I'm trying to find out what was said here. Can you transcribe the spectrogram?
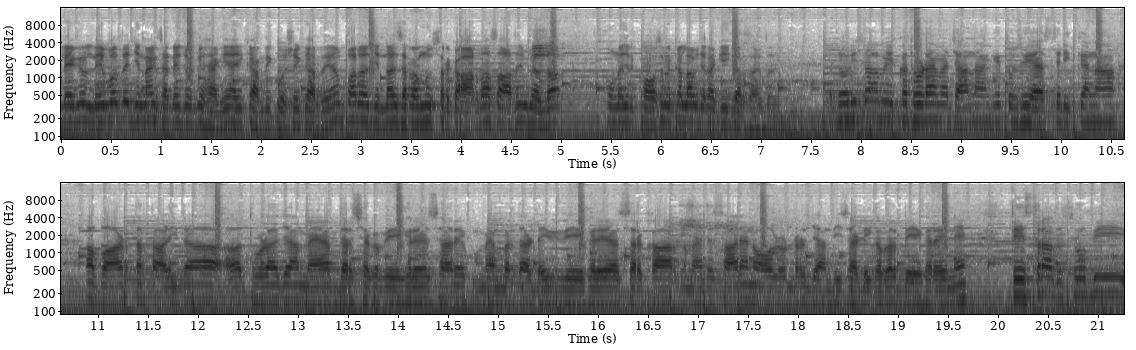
ਲੈਵਲ ਲੈਵਲ ਤੇ ਜਿੰਨਾ ਕੁ ਸਾਡੇ ਜੋਗੇ ਹੈਗੇ ਆ, ਅਸੀਂ ਕਰਨ ਦੀ ਕੋਸ਼ਿਸ਼ ਕਰਦੇ ਆ, ਪਰ ਜਿੰਨਾ ਚਿਰ ਸਾਨੂੰ ਸਰਕਾਰ ਦਾ ਸਾਥ ਨਹੀਂ ਮਿਲਦਾ, ਉਹਨਾਂ ਚਿਰ ਕੌਂਸਲ ਇਕੱਲਾ ਵਿਚਾਰਾ ਕੀ ਕਰ ਸਕਦਾ? ਹੈ ਪਟੋਰੀ ਸਾਹਿਬ, ਇੱਕ ਥੋੜਾ ਮੈਂ ਚਾਹੁੰਦਾ ਕਿ ਤੁਸੀਂ ਇਸ ਤਰੀਕੇ ਨਾਲ ਅਵਾਰਡ 43 ਦਾ ਥੋੜਾ ਜਿਹਾ ਮੈਂ ਦਰਸ਼ਕ ਵੇਖ ਰਹੇ ਸਾਰੇ ਮੈਂਬਰ ਤੁਹਾਡੇ ਵੀ ਵੇਖ ਰਹੇ ਆ, ਸਰਕਾਰ ਨੂੰ ਮੈਂ ਨੁਮਾਇੰਦੇ ਸਾਰਿਆਂ ਨੂੰ ਆਲ ਜਾਂਦੀ ਸਾਡੀ ਖਬਰ ਦੇਖ ਰਹੇ ਨੇ। ਤੇ ਇਸ ਤਰ੍ਹਾਂ ਦੱਸੋ ਵੀ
